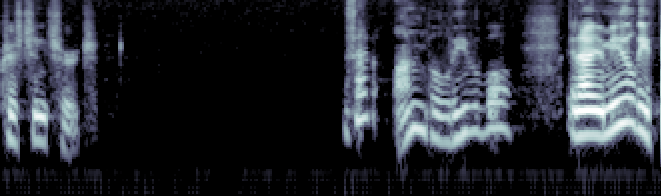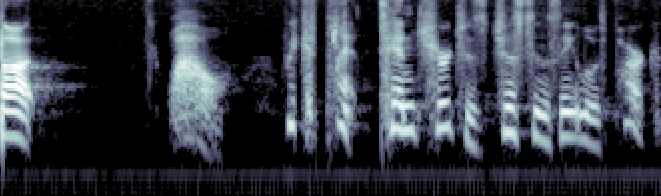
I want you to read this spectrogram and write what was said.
Christian church. Is that unbelievable? And I immediately thought, wow, we could plant 10 churches just in St. Louis Park.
